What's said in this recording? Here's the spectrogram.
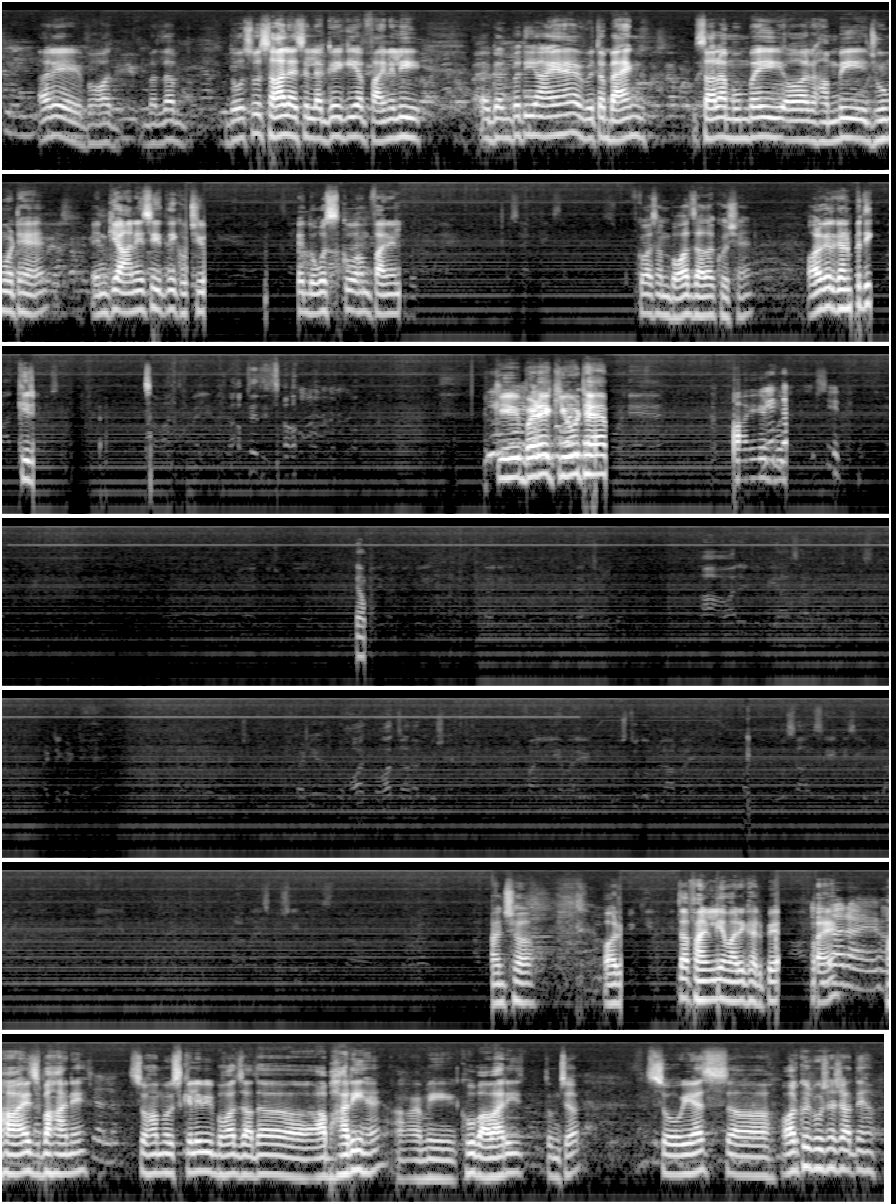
अरे बहुत मतलब 200 साल ऐसे लग गए कि अब फाइनली गणपति आए हैं विद अ बैंग सारा मुंबई और हम भी झूम उठे हैं इनके आने से इतनी खुशी। दोस्त को हम फाइनली कोर्स हम बहुत ज़्यादा खुश हैं और अगर गणपति की बात की जाए कि बड़े क्यूट है हाँ, मुझे- अच्छा। और फाइनली हमारे घर पे आए। आए, हाँ। इस बहाने। सो हम उसके लिए भी बहुत ज़्यादा आभारी हैं। आम्ही खूप आभारी तुमच्या सो यस और कुछ पूछना चाहते हैं? आप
